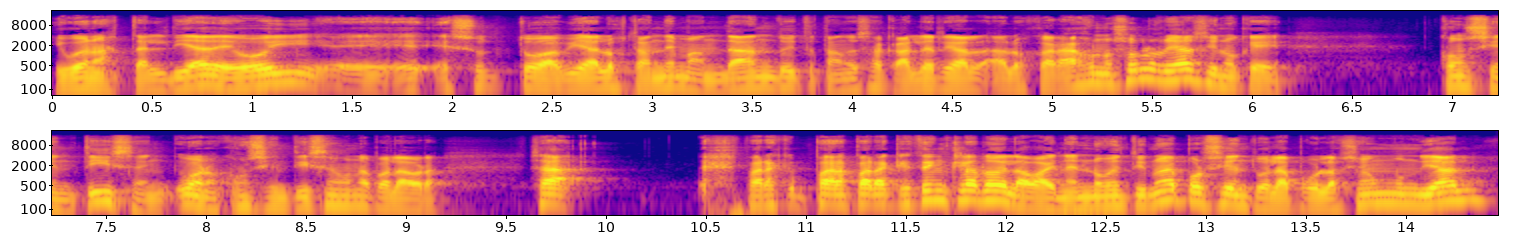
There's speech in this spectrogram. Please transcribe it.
y bueno, hasta el día de hoy eh, eso todavía lo están demandando y tratando de sacarle real a los carajos. No solo real, sino que concienticen. Bueno, concienticen es una palabra. O sea, para que, para, para que estén claros de la vaina, el 99% de la población mundial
